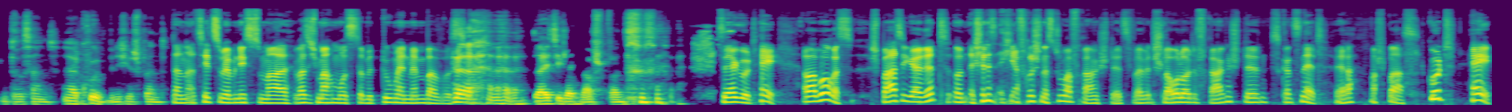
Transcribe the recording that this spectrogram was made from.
Interessant. Ja, cool, bin ich gespannt. Dann erzählst du mir beim nächsten Mal, was ich machen muss, damit du mein Member wirst. Sag ich dir gleich im Abspann. Sehr gut. Hey, aber Boris, spaßiger Ritt und ich finde es echt erfrischend, dass du mal Fragen stellst, weil wenn schlaue Leute Fragen stellen, ist ganz nett. Ja, macht Spaß. Gut, hey,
